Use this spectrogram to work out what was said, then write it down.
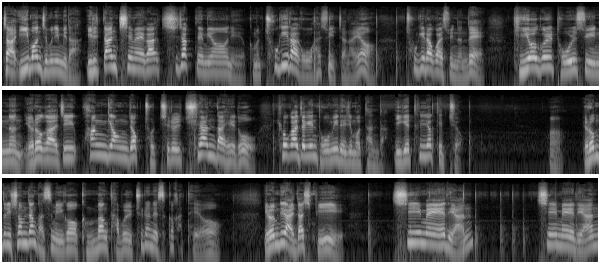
자, 2번 지문입니다. 일단 치매가 시작되면이에요. 그러면 초기라고 할 수 있잖아요. 초기라고 할 수 있는데 기억을 도울 수 있는 여러 가지 환경적 조치를 취한다 해도 효과적인 도움이 되지 못한다. 이게 틀렸겠죠. 어. 여러분들이 시험장 갔으면 이거 금방 답을 출연했을 것 같아요. 여러분들이 알다시피 치매에 대한 치매에 대한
